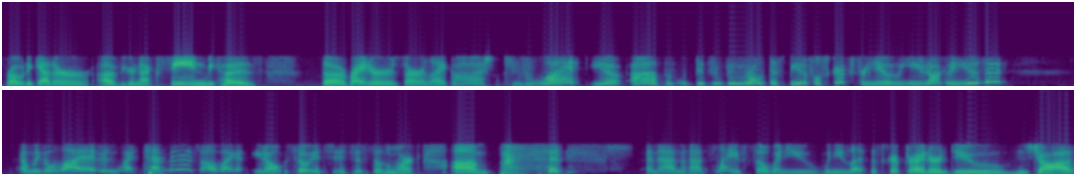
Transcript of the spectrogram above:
throw together of your next scene because the writers are like, "Gosh, what? You know, ah, we wrote this beautiful script for you. You're not going to use it?" and we go live in what ten minutes oh my god you know so it's it just doesn't work um but and and that's life so when you when you let the script writer do his job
